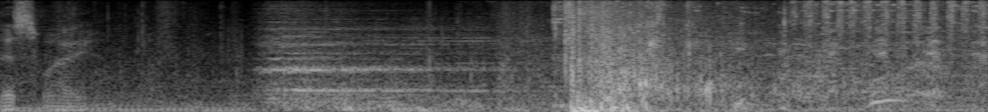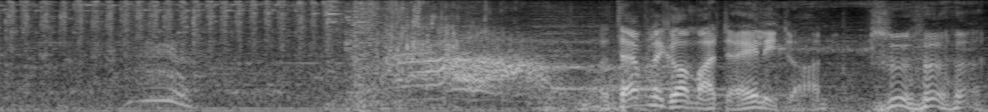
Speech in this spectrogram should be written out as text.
This way. I definitely got my daily done.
